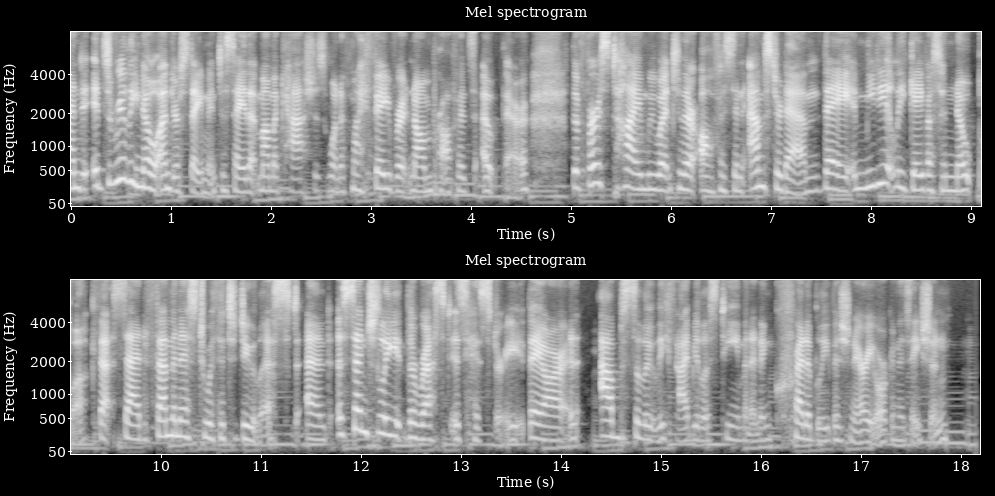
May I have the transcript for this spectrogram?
And it's really no understatement to say that Mama Cash is one of my favorite nonprofits out there. The first time we went to their office in Amsterdam, they immediately gave us a notebook that said feminist with a to do list. And essentially, the rest is history. They are an absolutely fabulous team and an incredibly visionary organization.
